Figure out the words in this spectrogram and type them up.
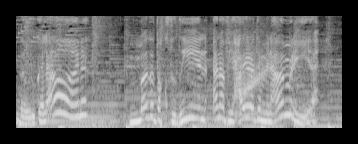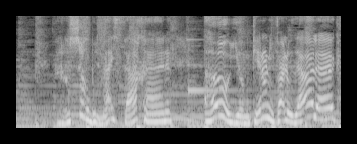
دورك الآن. ماذا تقصدين؟ أنا في حيرة من أمري. رشه بالماء الساخن. أوه يمكنني فعل ذلك.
